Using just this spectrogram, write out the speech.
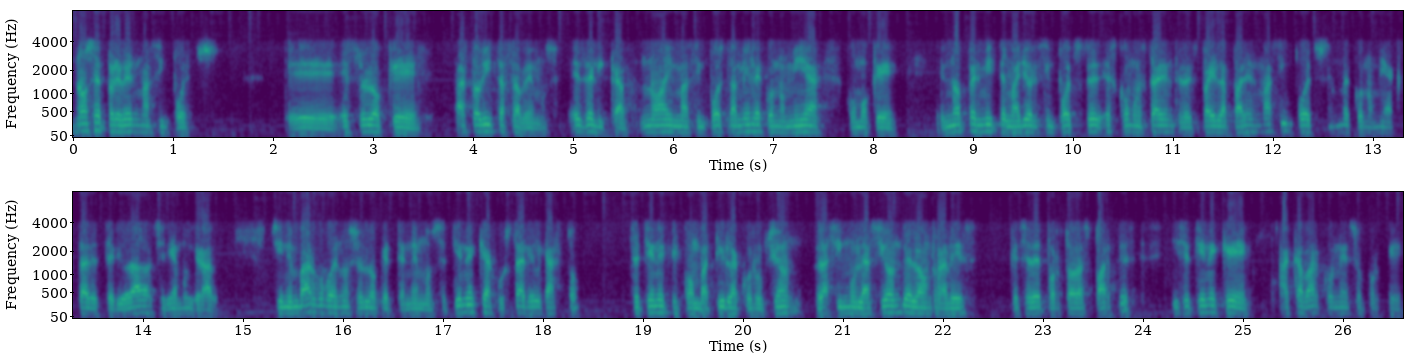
no se prevén más impuestos. Eh, esto es lo que hasta ahorita sabemos. Es delicado, no hay más impuestos. También la economía como que no permite mayores impuestos, es como estar entre la espalda y la pared. Más impuestos en una economía que está deteriorada sería muy grave. Sin embargo, bueno, eso es lo que tenemos. Se tiene que ajustar el gasto, se tiene que combatir la corrupción, la simulación de la honradez que se dé por todas partes y se tiene que acabar con eso porque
